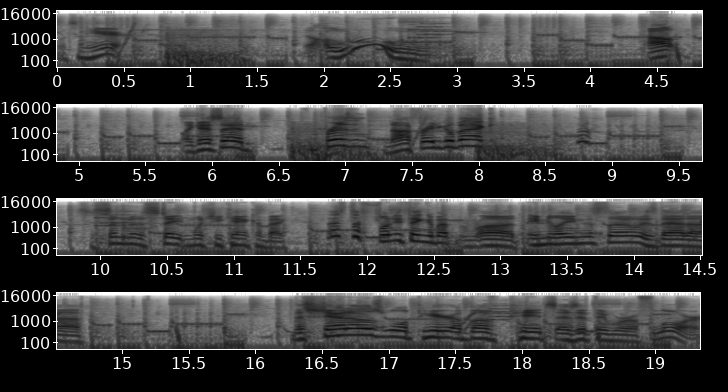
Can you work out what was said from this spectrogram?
What's in here? Ooh. Oh. Like I said, prison, not afraid to go back. It's a sentiment of state in which he can't come back. That's the funny thing about uh, emulating this, though, is that uh, the shadows will appear above pits as if they were a floor.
